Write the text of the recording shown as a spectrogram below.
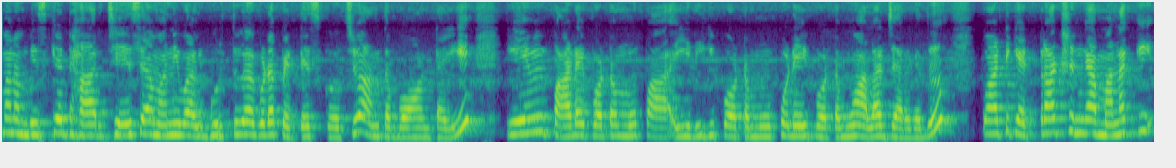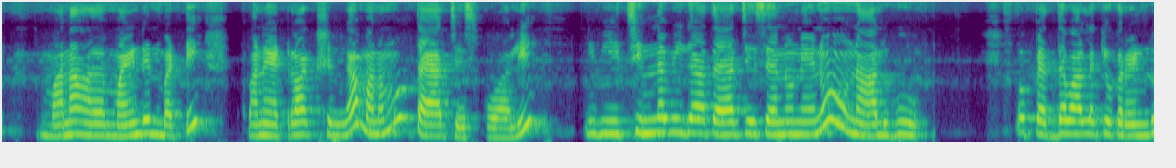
మనం బిస్కెట్ హార్ చేసామని వాళ్ళు గుర్తుగా కూడా పెట్టేసుకోవచ్చు. అంత బాగుంటాయి. ఏమి పాడైపోవటము పా ఇరిగిపోవటము పొడైపోవటము అలా జరగదు. వాటికి అట్రాక్షన్గా మనకి మన మైండ్ని బట్టి మన అట్రాక్షన్గా మనము తయారు చేసుకోవాలి. ఇవి చిన్నవిగా తయారు చేశాను నేను నాలుగు. పెద్దవాళ్ళకి ఒక రెండు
